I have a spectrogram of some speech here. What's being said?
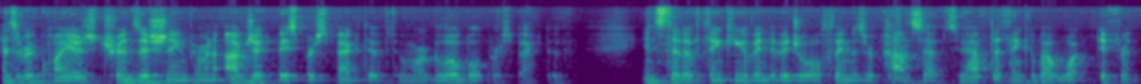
as it requires transitioning from an object based perspective to a more global perspective. Instead of thinking of individual things or concepts, you have to think about what different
